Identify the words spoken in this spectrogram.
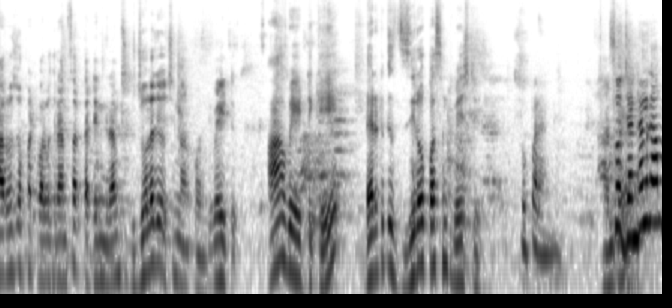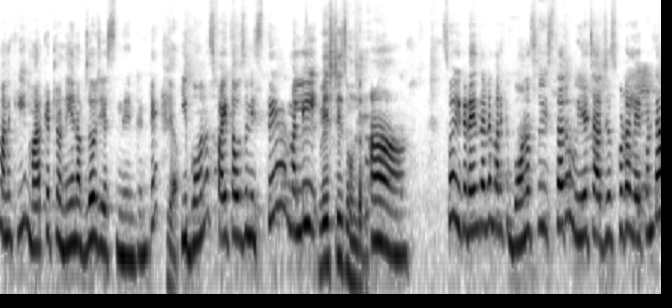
ఆ రోజు ఒక twelve grams or thirteen grams jewellery వచ్చింది అనుకోండి వెయిట్ ఆ వెయిట్కి డైరెక్ట్గా జీరో పర్సెంట్ వేస్టేజ్ సూపర్ అండి. సో జనరల్గా మనకి మార్కెట్లో నేను అబ్జర్వ్ చేసింది ఏంటంటే. ఈ బోనస్ ఫైవ్ థౌసండ్ ఇస్తే మళ్ళీ వేస్టేజ్ ఉండదు. సో ఇక్కడ ఏంటంటే మనకి బోనస్ ఇస్తారు విఏ చార్జెస్ కూడా లేకుండా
